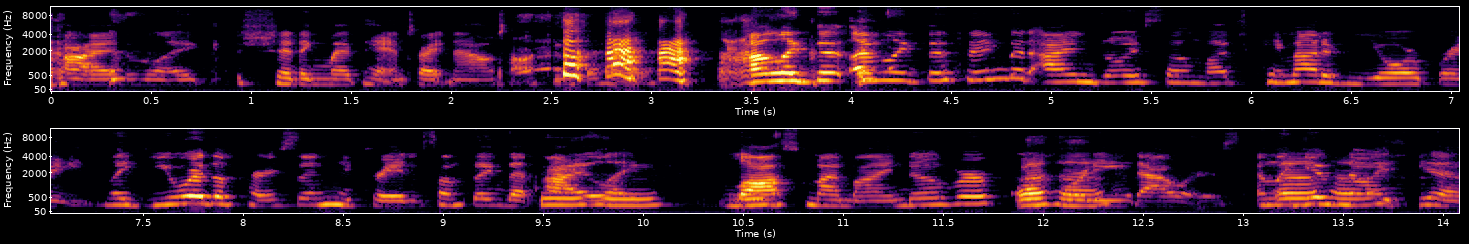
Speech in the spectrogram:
I'm like shitting my pants right now talking to her. I'm like the I'm like the thing that I enjoy so much came out of your brain. Like you were the person who created something that mm-hmm. I like mm-hmm. lost my mind over for uh-huh. 48 hours. And like uh-huh. you have no uh-huh. idea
